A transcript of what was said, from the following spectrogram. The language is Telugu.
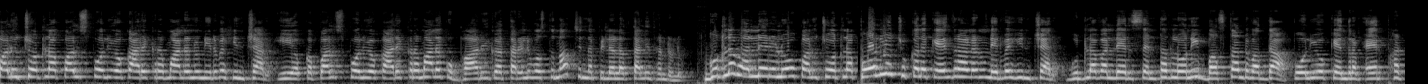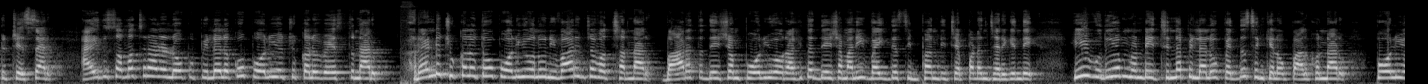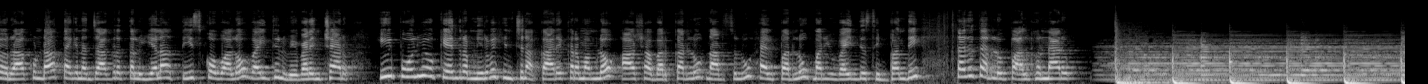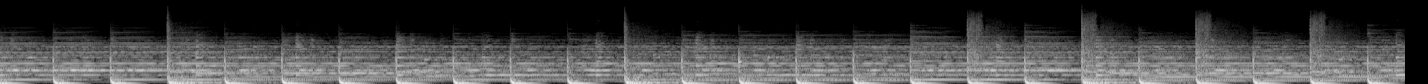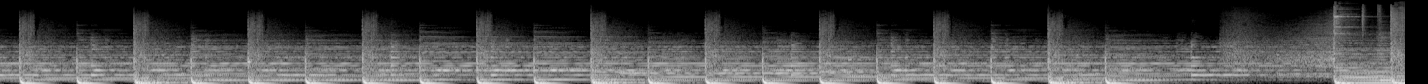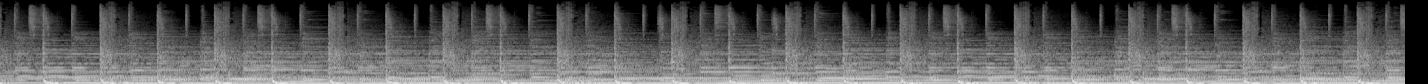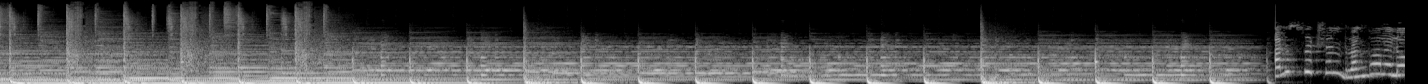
పలు చోట్ల పల్స్ పోలియో కార్యక్రమాలను నిర్వహించారు. ఈ యొక్క పల్స్ పోలియో కార్యక్రమాలకు భారీగా తరలివస్తున్న చిన్నపిల్లల తల్లిదండ్రులు. గుడ్లవల్లేరులో పలు చోట్ల పోలియో చుక్కల కేంద్రాలను నిర్వహించారు. గుడ్లవల్లేరు సెంటర్లోని బస్టాండ్ వద్ద పోలియో కేంద్రం ఏర్పాటు చేశారు. ఐదు సంవత్సరాల లోపు పిల్లలకు పోలియో చుక్కలు వేస్తున్నారు. రెండు చుక్కలతో పోలియోను నివారించవచ్చన్నారు. భారతదేశం పోలియో రహిత దేశమని వైద్య సిబ్బంది చెప్పడం జరిగింది. ఈ ఉదయం నుండి చిన్నపిల్లలు పెద్ద సంఖ్యలో పాల్గొన్నారు. పోలియో రాకుండా తగిన జాగ్రత్తలు ఎలా తీసుకోవాలో వైద్యులు వివరించారు. ఈ పోలియో కేంద్రం నిర్వహించిన కార్యక్రమంలో ఆశా వర్కర్లు నర్సులు హెల్పర్లు మరియు వైద్య సిబ్బంది తదితరులు పాల్గొన్నారు.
